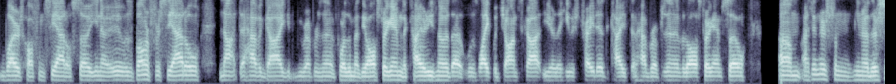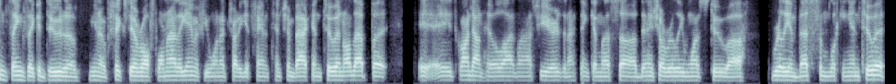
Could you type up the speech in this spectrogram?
is call from Seattle. So you know, it was a bummer for Seattle not to have a guy get to be represented for them at the All Star game. The Coyotes know that was like with John Scott the year that he was traded. The Coyotes didn't have a representative at the All Star game, so. Um, I think there's some, you know, there's some things they could do to, you know, fix the overall format of the game if you want to try to get fan attention back into it and all that. But it, it's gone downhill a lot in the last few years, and I think unless uh, the NHL really wants to uh, really invest some looking into it,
